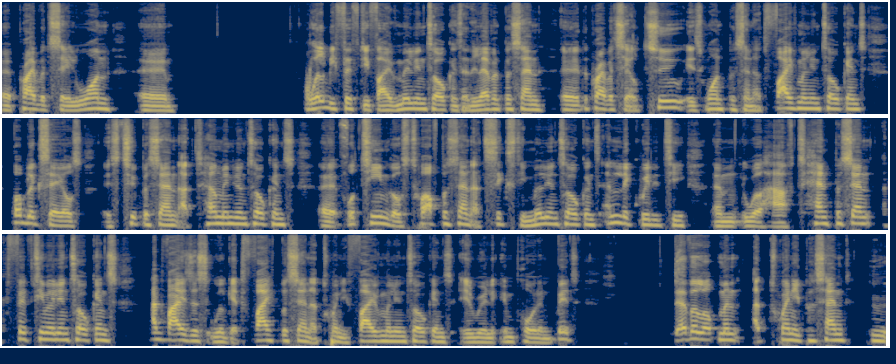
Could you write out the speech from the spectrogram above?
Uh, private sale 1 will be 55 million tokens at 11%. Uh, the private sale 2 is 1% at 5 million tokens. Public sales is 2% at 10 million tokens. Uh, for team goes 12% at 60 million tokens and liquidity um, will have 10% at 50 million tokens. advisors will get 5% at 25 million tokens, a really important bit. Development at 20% uh,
